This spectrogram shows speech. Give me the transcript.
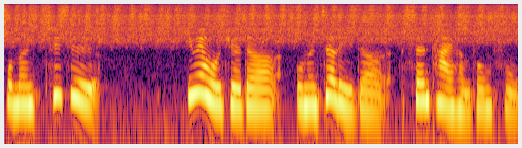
我们其实，因为我觉得我们这里的生态很丰富，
